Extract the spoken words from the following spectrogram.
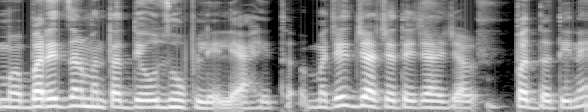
बरेच जण म्हणतात देव झोपलेले आहेत. म्हणजे ज्याच्या त्याच्या ह्याच्या पद्धतीने.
